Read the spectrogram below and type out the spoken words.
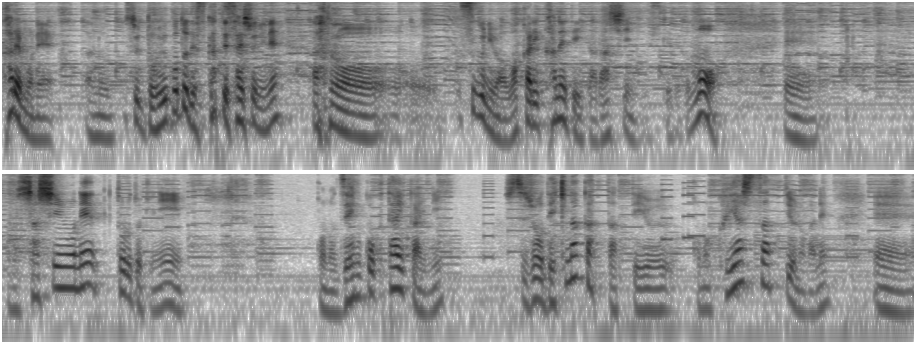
彼もねあのそれどういうことですかって最初にねあのすぐには分かりかねていたらしいんですけれども、えー、写真をね撮る時にこの全国大会に出場できなかったっていうこの悔しさっていうのがね、え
